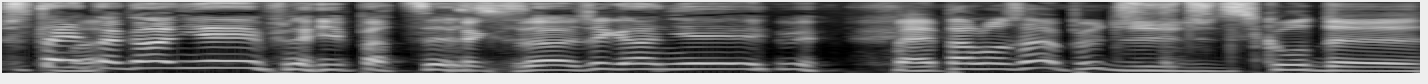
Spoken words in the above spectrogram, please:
Justin, t'as gagné! Puis là, il est parti avec ça. J'ai gagné! Ben, parlons-en un peu du, du discours de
